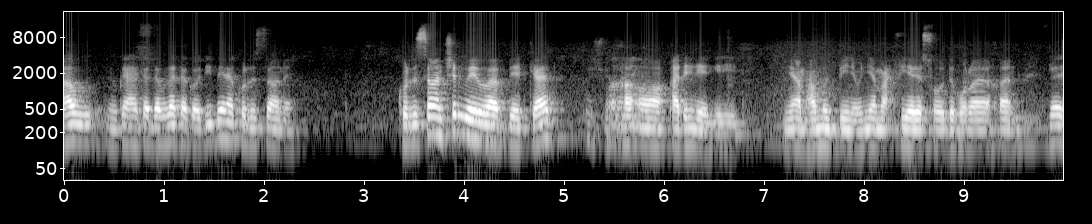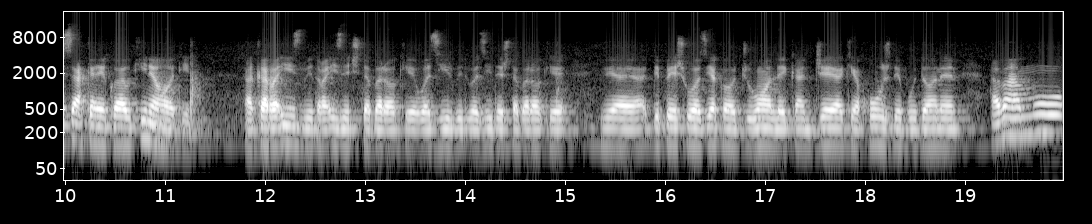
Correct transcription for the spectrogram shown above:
أو نكاح دولتك دي بين كردستانه كردستان چل وی وفدت کرد؟ قدری لیر گرید. نیم همود بینه و نیم رسول برای خان. رئیس احکن اکو أو کی نهاتین اگر رئیس بید رئیس اشتا براکه وزیر بید وزیر براکه دی پیش وازی که جوان لیکن جه که خوش دی بودانن أو همو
